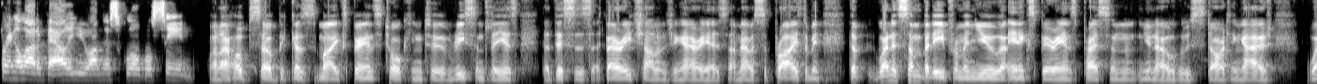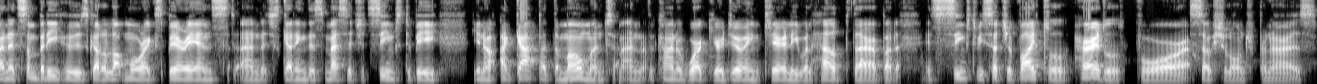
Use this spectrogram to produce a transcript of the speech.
bring a lot of value on this global scene. Well, I hope so because my experience talking to recently is that this is very challenging areas. I mean, I was surprised. I mean, the, when it's somebody from a new, inexperienced person, you know, who's starting out, when it's somebody who's got a lot more experience and just getting this message, it seems to be, you know, a gap at the moment. And the kind of work you're doing clearly will help there. But it seems to be such a vital hurdle for social entrepreneurs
